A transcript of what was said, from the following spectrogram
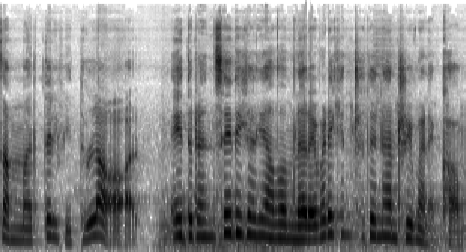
சம்மர் தெரிவித்துள்ளார். இதுடன் செய்திகள் யாவும் நிறைவடைகின்றது. நன்றி வணக்கம்.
